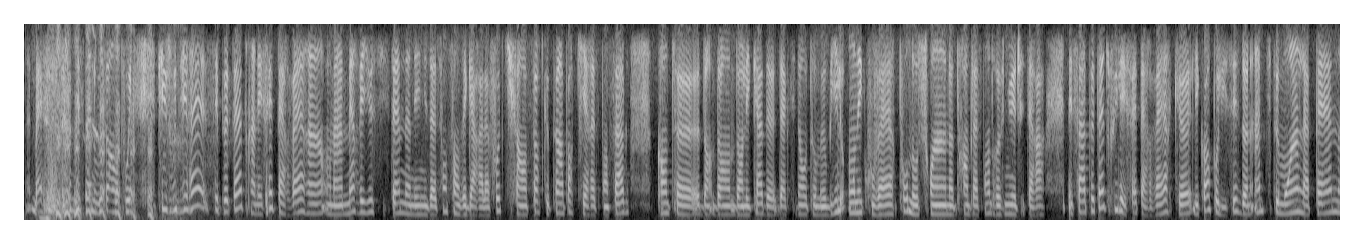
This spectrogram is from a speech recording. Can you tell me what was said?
Mais, ça nous tente, oui. Puis je vous dirais, c'est peut-être un effet pervers. Hein. On a un merveilleux système d'indemnisation sans égard à la faute qui fait en sorte que peu importe qui est responsable, quand euh, dans, dans, dans, les cas d'accident automobile, on est couvert pour nos soins, notre remplacement de revenus, etc. Mais ça a peut-être eu l'effet pervers que les corps policiers se donnent un petit peu moins la peine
